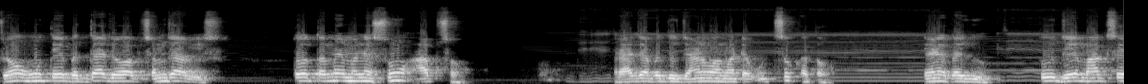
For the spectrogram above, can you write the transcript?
જો હું તે બધા જવાબ સમજાવીશ, તો તમે મને શું આપશો? રાજા બધું જાણવા માટે ઉત્સુક હતો. તેણે કહ્યું, તું જે માગશે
